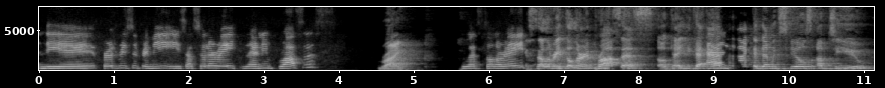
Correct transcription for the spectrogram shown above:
The first reason for me is accelerate learning process Right. to accelerate. Accelerate the learning process. Okay. You can add And- academic skills up to you.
